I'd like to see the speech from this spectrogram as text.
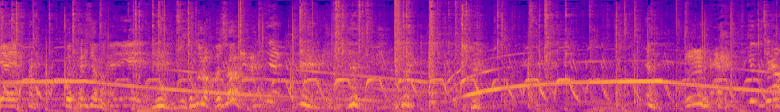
야야, 그 다리 잡아. 손들어, 어서. 껴들어.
